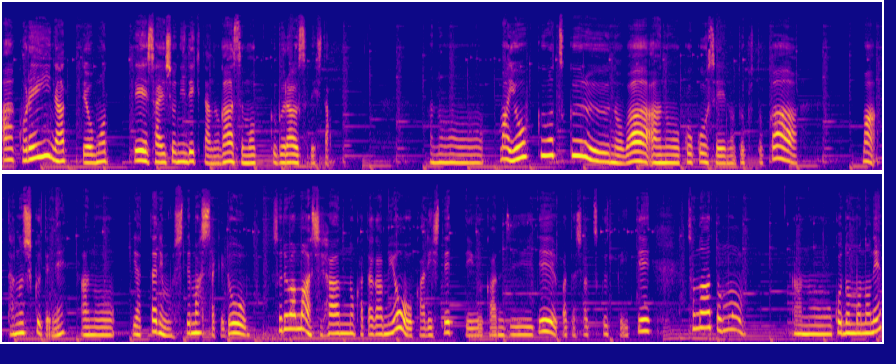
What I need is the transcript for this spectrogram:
あこれいいなって思って最初にできたのがスモックブラウスでした。あのまあ洋服を作るのはあの高校生の時とかまあ楽しくてねあのやったりもしてましたけどそれはまあ市販の型紙をお借りしてっていう感じで私は作っていてその後もあの子供のね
